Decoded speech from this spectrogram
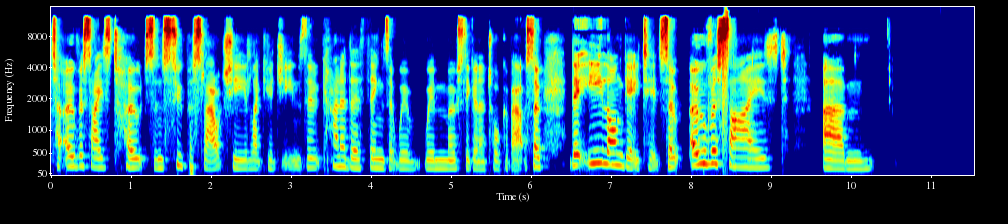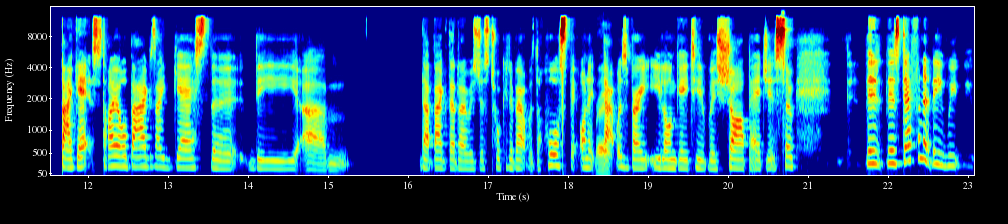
to oversized totes and super slouchy like your jeans. They're kind of the things that we're we're mostly going to talk about. So they're elongated, so oversized. Um, baguette style bags i guess the the um that bag that i was just talking about with the horse bit on it Right. that was very elongated with sharp edges so there, there's definitely we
